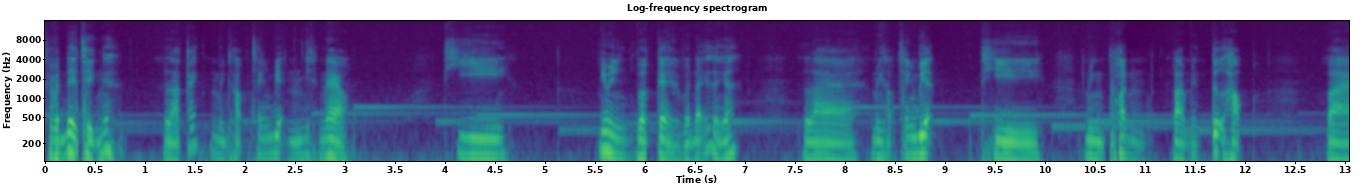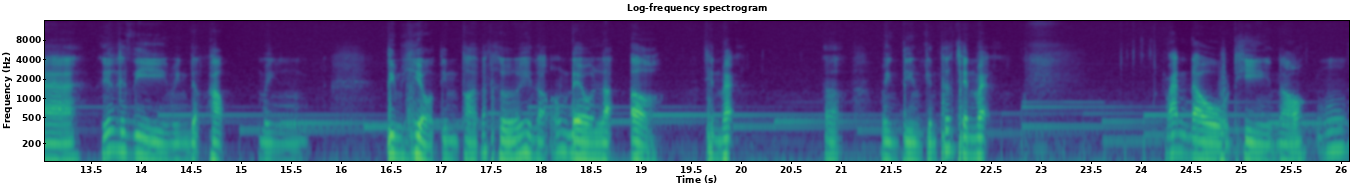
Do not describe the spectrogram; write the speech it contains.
cái vấn đề chính là cách mình học tranh biện như thế nào. Thì như mình vừa kể vừa nãy rồi nhá là mình học tranh biện thì mình thuần là mình tự học. Và những cái gì mình được học mình tìm hiểu tìm tòi các thứ thì nó cũng đều là ở trên mạng. À, mình tìm kiến thức trên mạng. Ban đầu thì nó cũng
